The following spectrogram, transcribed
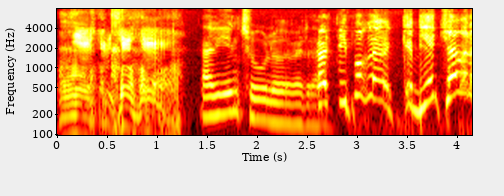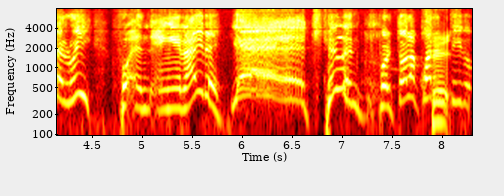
Está bien chulo, de verdad. El tipo que, que bien chévere, Luis, fue en, en el aire. Yeah, chilling por toda la 42.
